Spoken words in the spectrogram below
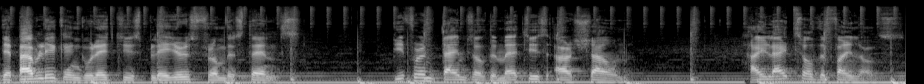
The public encourages players from the stands. Different times of the matches are shown. Highlights of the finals.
